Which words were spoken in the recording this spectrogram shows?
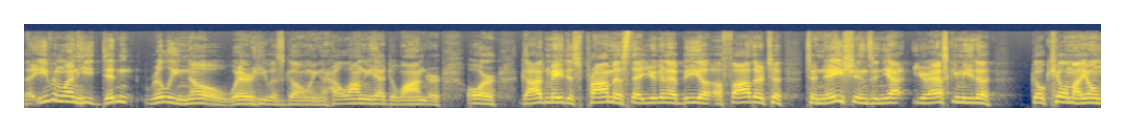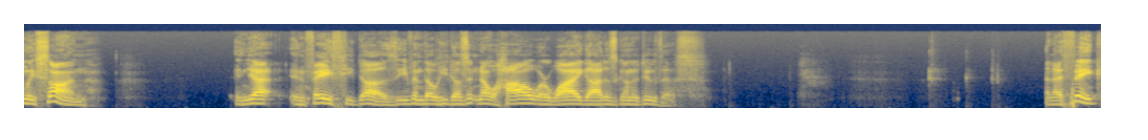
That even when he didn't really know where he was going or how long he had to wander, or God made his promise that you're going to be a, a father to, to nations, and yet you're asking me to go kill my only son. And yet, in faith, he does, even though he doesn't know how or why God is going to do this. And I think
